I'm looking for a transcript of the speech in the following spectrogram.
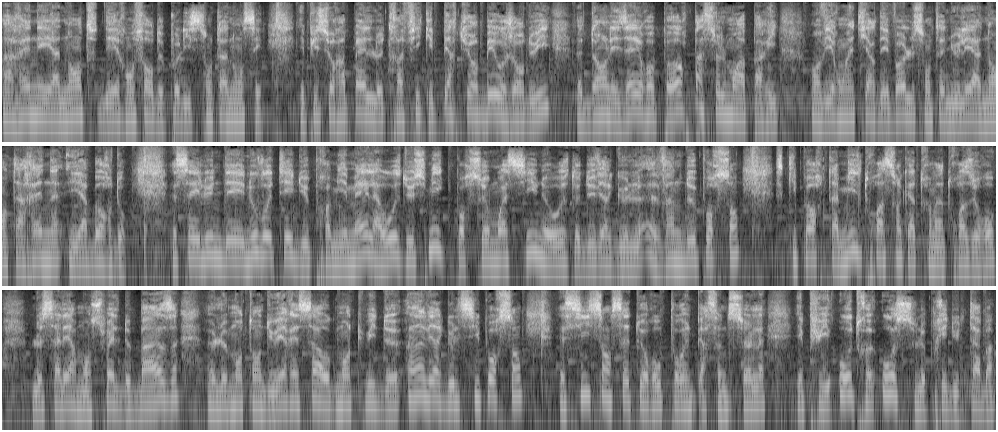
À Rennes et à Nantes, des renforts de police sont annoncés. Et puis ce rappel, le trafic est perturbé aujourd'hui dans les aéroports, pas seulement à Paris. Environ un tiers des vols sont annulés à Nantes, à Rennes et à Bordeaux. C'est l'une des nouveautés du 1er mai, la hausse du SMIC pour ce mois-ci, une hausse de 2,22%, ce qui porte à 1383 euros le salaire mensuel de base. Le montant du RSA augmente lui de 1,6%, 607 euros pour une personne seule. Et puis autre hausse, le prix du tabac,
